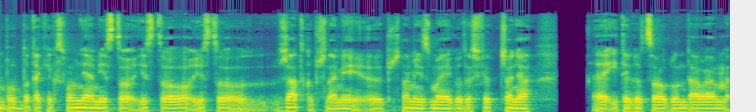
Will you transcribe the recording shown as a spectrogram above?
bo, bo tak jak wspomniałem, jest to, jest to, jest to rzadko, przynajmniej, przynajmniej z mojego doświadczenia e, i tego, co oglądałem, e,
